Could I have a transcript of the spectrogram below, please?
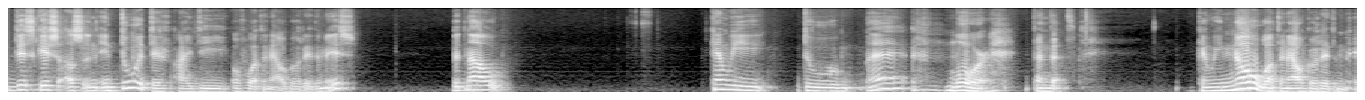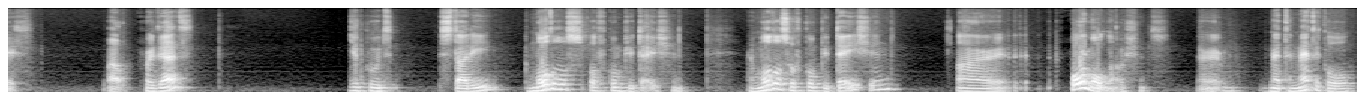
this gives us an intuitive idea of what an algorithm is. But now, can we do eh, more than that? Can we know what an algorithm is? Well, for that, you could study models of computation. And models of computation are formal notions, they're mathematical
